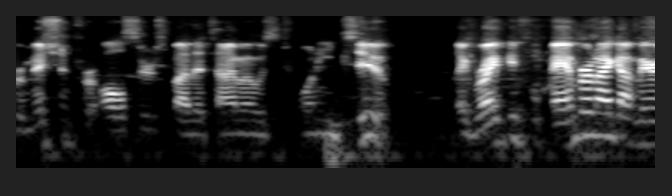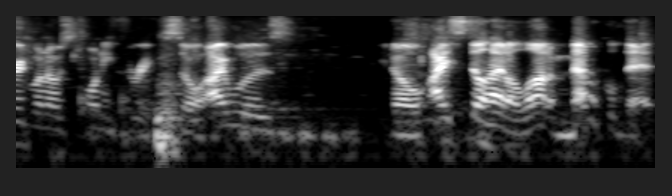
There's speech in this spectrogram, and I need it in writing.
remission for ulcers by the time I was 22. Like right before Amber and I got married when I was 23. So I was, you know, I still had a lot of medical debt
